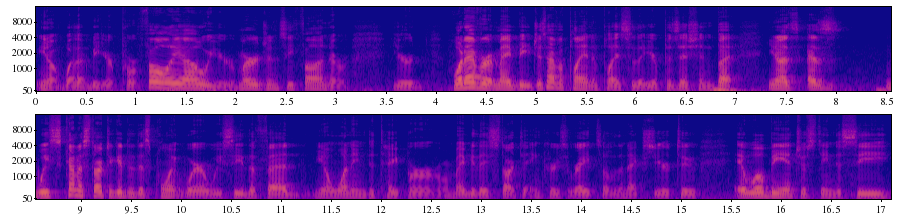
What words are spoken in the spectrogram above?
you know, whether it be your portfolio or your emergency fund or your whatever it may be, just have a plan in place so that you're positioned. But, you know, as, as we kind of start to get to this point where we see the Fed, you know, wanting to taper or maybe they start to increase rates over the next year or two, it will be interesting to see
